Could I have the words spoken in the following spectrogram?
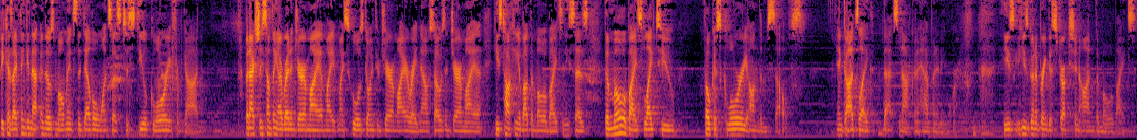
Because I think in that in those moments the devil wants us to steal glory from God. But actually something I read in Jeremiah, my, my school is going through Jeremiah right now, so I was in Jeremiah. He's talking about the Moabites and he says, the Moabites like to focus glory on themselves. And God's like, that's not going to happen anymore. he's he's going to bring destruction on the Moabites.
